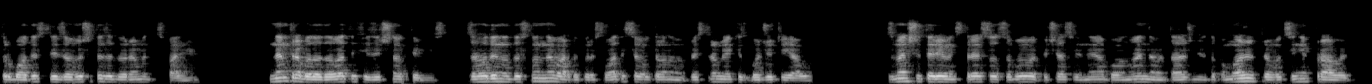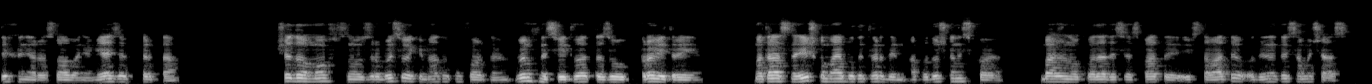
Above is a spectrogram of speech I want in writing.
турботи слід залишити за дверима спальні. Днем треба додавати фізичну активність. За годину до сну не варто користуватися електронними пристроями, які збуджують уяву. Зменшити рівень стресу, особливо під час війни або онлайн-навантаження, допоможуть революційні вправи, дихання, розслаблення м'язів, хребта. Щодо умов сну, зроби свою кімнату комфортною, вимкни світло та звук, провітри її. Матрац на ліжко має бути твердим, а подушка низькою. Бажано укладатися спати і вставати один і той самий час,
